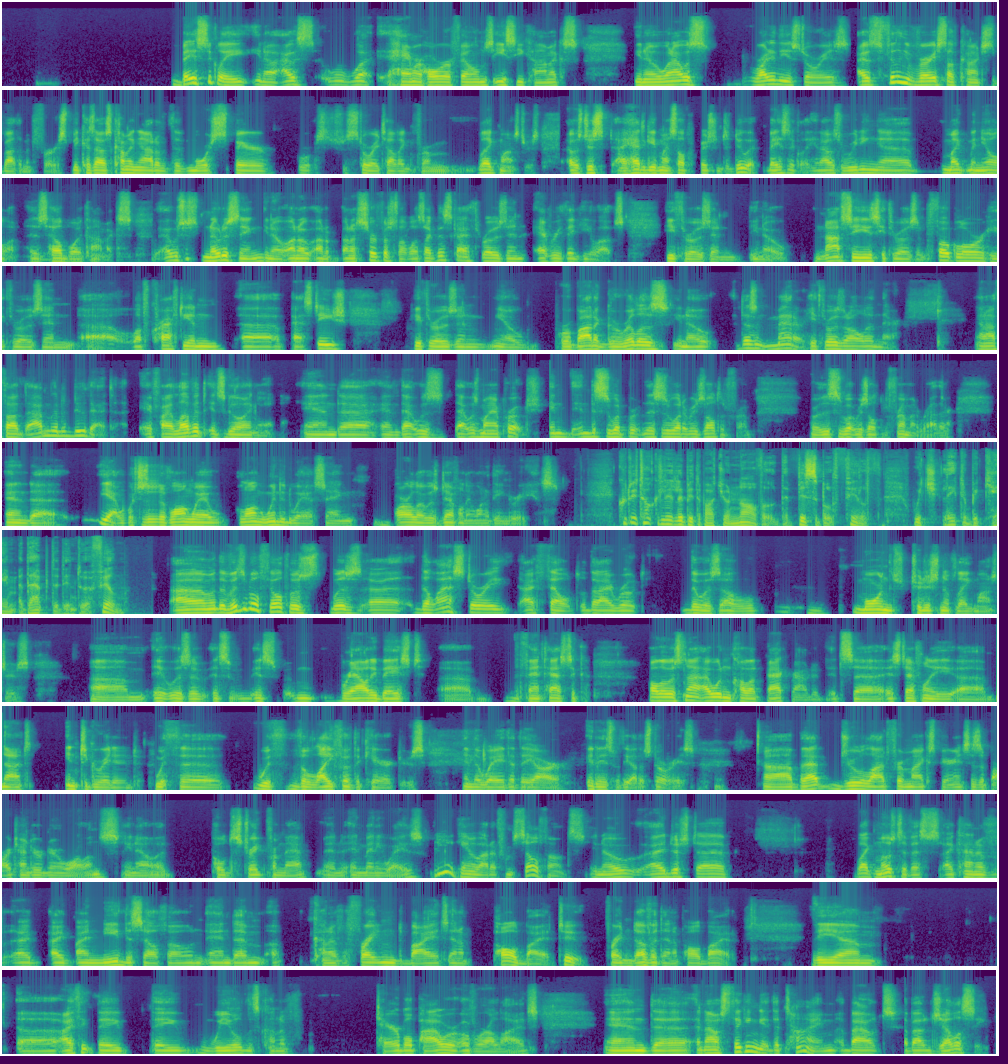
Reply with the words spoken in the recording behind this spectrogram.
basically, you know, I was what Hammer horror films, EC Comics. You know, when I was writing these stories, I was feeling very self conscious about them at first because I was coming out of the more spare storytelling from Lake Monsters. I was just I had to give myself permission to do it basically, and I was reading uh, Mike Mignola, his Hellboy comics. I was just noticing, you know, on a, on a on a surface level, it's like this guy throws in everything he loves. He throws in, you know, Nazis. He throws in folklore. He throws in uh, Lovecraftian uh, pastiche. He throws in, you know, robotic gorillas. You know, it doesn't matter. He throws it all in there. And I thought I'm going to do that. If I love it, it's going in. And uh, and that was that was my approach. And and this is what this is what it resulted from, or this is what resulted from it rather. And uh, yeah, which is a long way, long-winded way of saying Barlowe is definitely one of the ingredients. Could you talk a little bit about your novel, The Visible Filth, which later became adapted into a film? Um, the Visible Filth was was uh, the last story I felt that I wrote there was a more in the tradition of Lake Monsters. Um, it was a it's it's reality based, uh, the fantastic. Although it's not, I wouldn't call it backgrounded. It's uh, it's definitely uh, not integrated with the with the life of the characters in the way that they are. It is with the other stories. Uh, but that drew a lot from my experience as a bartender in New Orleans. You know, it pulled straight from that in, in many ways. It came about it from cell phones. You know, I just uh, like most of us, I kind of I, I, I need the cell phone, and I'm uh, kind of frightened by it and appalled by it too. Frightened of it and appalled by it. The um, uh, I think they they wield this kind of terrible power over our lives, and uh, and I was thinking at the time about about jealousy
